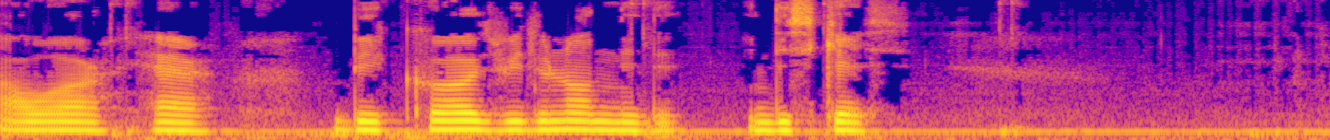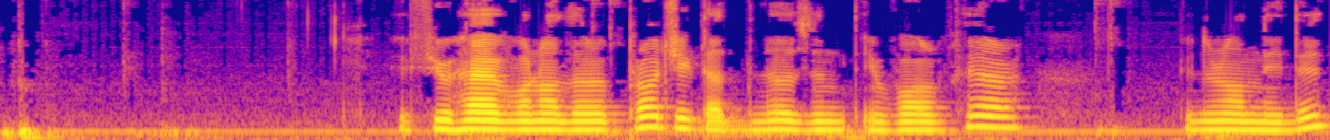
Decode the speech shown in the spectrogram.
our hair because we do not need it in this case if you have another project that doesn't involve hair you do not need it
